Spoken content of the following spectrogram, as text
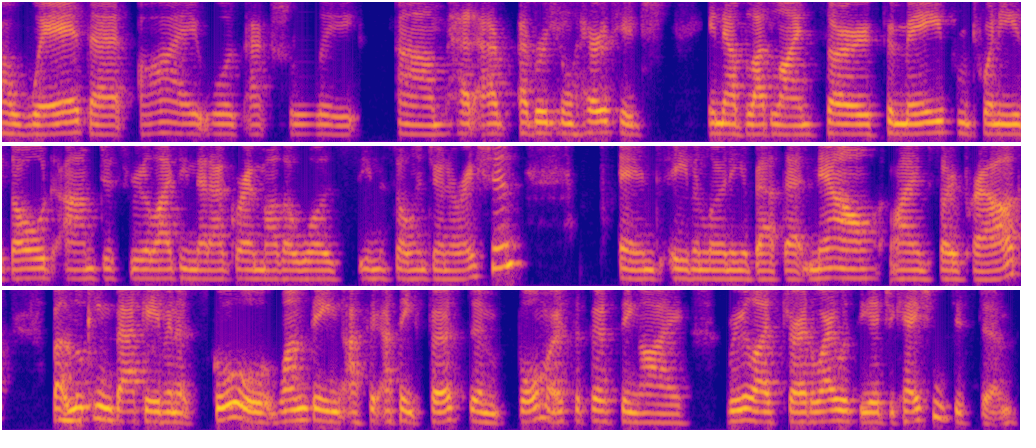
aware that I was actually um, had ab- Aboriginal heritage in our bloodline. So for me, from 20 years old, um, just realizing that our grandmother was in the stolen generation and even learning about that now, I'm so proud. But looking back, even at school, one thing I, th- I think first and foremost, the first thing I realised straight away was the education system.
